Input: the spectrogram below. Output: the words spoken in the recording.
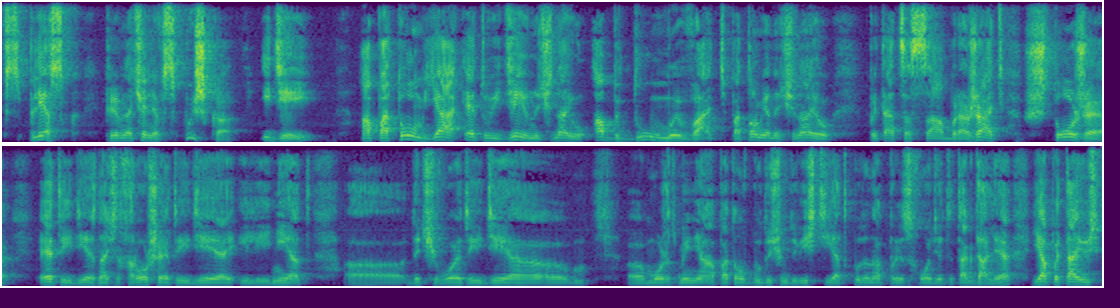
всплеск, первоначальная вспышка идей, а потом я эту идею начинаю обдумывать, потом я начинаю пытаться соображать, что же эта идея значит, хорошая эта идея или нет, а, до чего эта идея эм, э, может меня потом в будущем довести, откуда она происходит и так далее. Я пытаюсь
